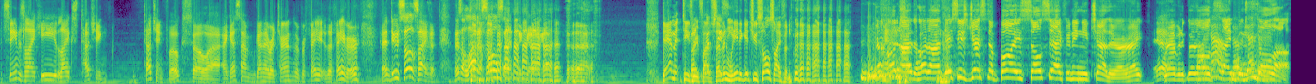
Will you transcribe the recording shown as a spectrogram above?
it seems like he likes touching, touching folks. So uh, I guess I'm gonna return the fa- the favor and do soul siphon. There's a lot of soul siphoning going on. Damn it, T357, we need to get you Soul Siphon. hold on, hold on. This is just the boys soul siphoning each other, all right? Yeah. We're having a good old have no siphon gender. soul off.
